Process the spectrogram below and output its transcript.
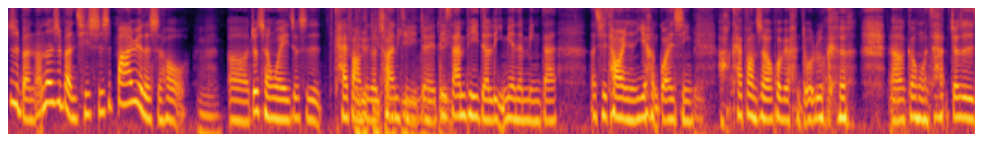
日本啊。那日本其实是八月的时候，嗯，呃，就成为就是开放这个团体，对第三批的里面的名单。那其实台湾人也很关心，啊，开放之后会不会很多陆客，然后跟我在就是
